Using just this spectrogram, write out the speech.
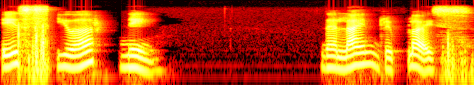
is your name? The line replies,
